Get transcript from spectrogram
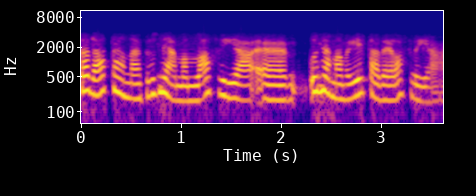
strādā attālināti uzņēmumam Latvijā, uzņēmumam vai iestādē Latvijā.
